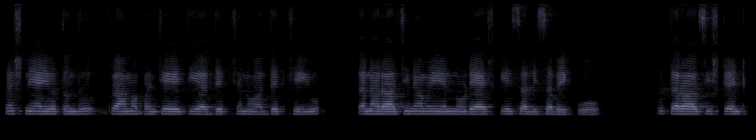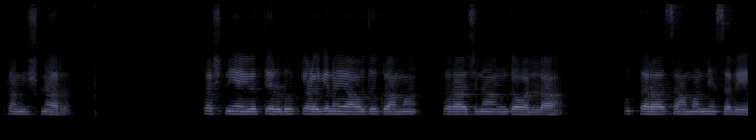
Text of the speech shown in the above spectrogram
ಪ್ರಶ್ನೆ ಐವತ್ತೊಂದು ಗ್ರಾಮ ಪಂಚಾಯಿತಿ ಅಧ್ಯಕ್ಷನು ಅಧ್ಯಕ್ಷೆಯು ತನ್ನ ರಾಜೀನಾಮೆಯನ್ನು ಡ್ಯಾಶ್ಗೆ ಸಲ್ಲಿಸಬೇಕು. ಉತ್ತರ ಅಸಿಸ್ಟೆಂಟ್ ಕಮಿಷನರ್. ಪ್ರಶ್ನೆ ಐವತ್ತೆರಡು, ಕೆಳಗಿನ ಯಾವುದು ಗ್ರಾಮ ಸ್ವರಾಜ್ನ ಅಂಗವಲ್ಲ? ಉತ್ತರ ಸಾಮಾನ್ಯ ಸಭೆ.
